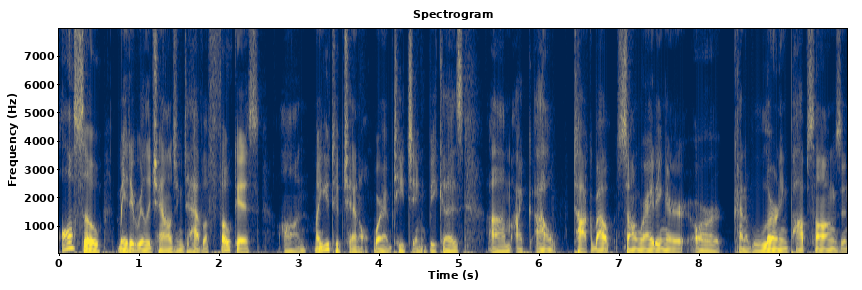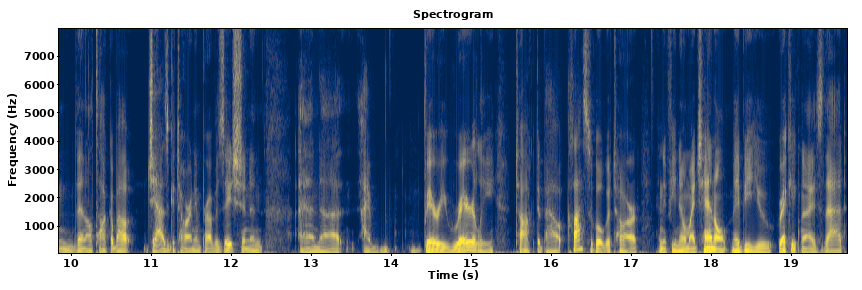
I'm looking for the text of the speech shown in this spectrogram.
also made it really challenging to have a focus on my YouTube channel where I'm teaching because um, I, I'll talk about songwriting or, or kind of learning pop songs and then I'll talk about jazz guitar and improvisation and and uh, I very rarely talked about classical guitar. And if you know my channel, maybe you recognize that.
